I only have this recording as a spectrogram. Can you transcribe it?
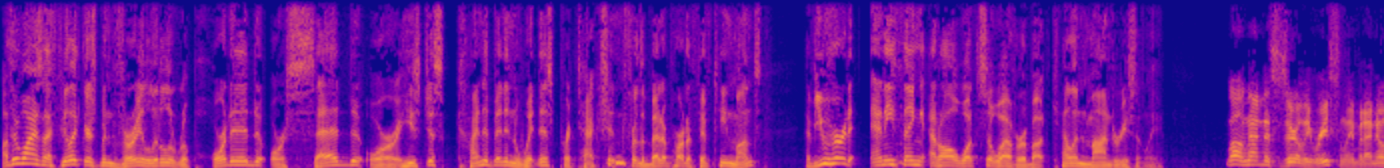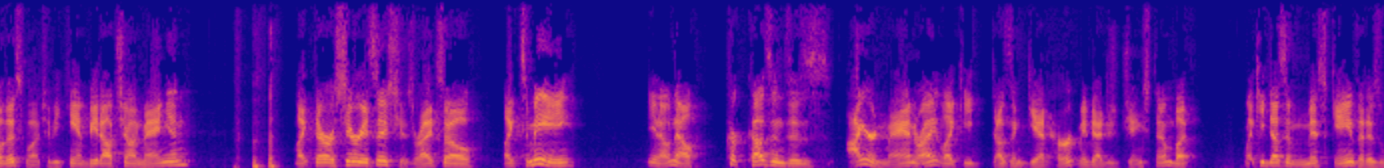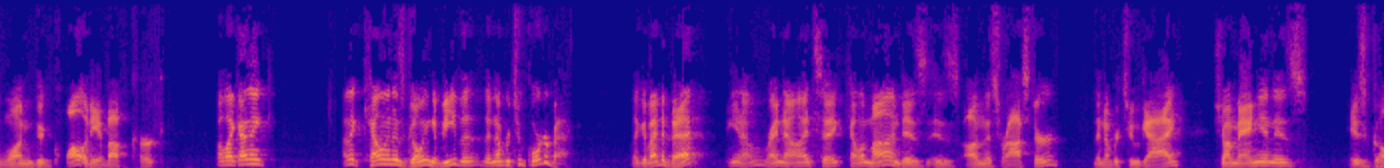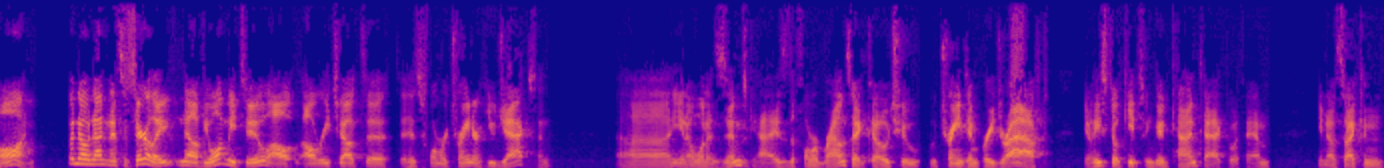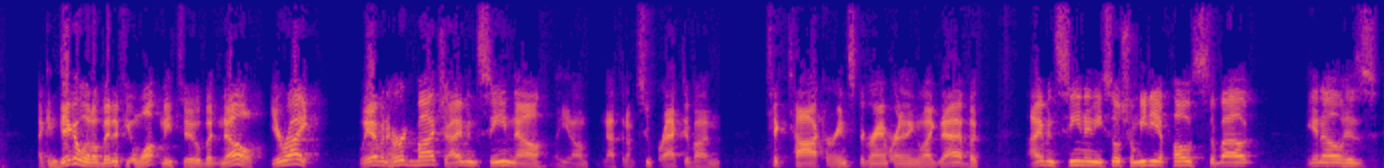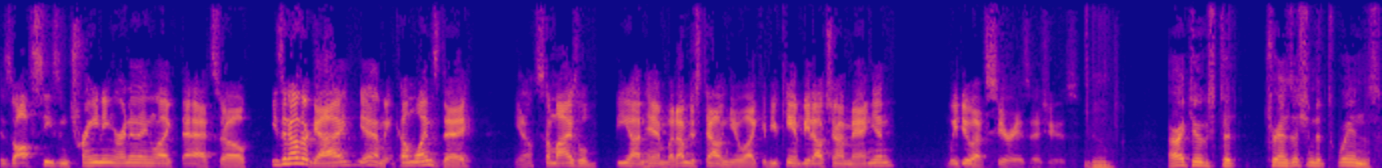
Otherwise, I feel like there's been very little reported or said, or he's just kind of been in witness protection for the better part of 15 months. Have you heard anything at all whatsoever about Kellen Mond recently? Well, not necessarily recently, but I know this much. If you can't beat out Sean Mannion, like there are serious issues, right? So, like to me, you know, now Kirk Cousins is Iron Man, right? Like he doesn't get hurt. Maybe I just jinxed him, but like he doesn't miss games. That is one good quality about Kirk. But like I think, I think Kellen is going to be the the number two quarterback. Like if I had to bet, you know, right now I'd say Kellen Mond is is on this roster, the number two guy. Sean Mannion is is gone. But no, not necessarily. Now, if you want me to, I'll I'll reach out to, to his former trainer Hue Jackson. Uh, you know, one of Zim's guys, the former Browns head coach who who trained him pre-draft. You know, he still keeps in good contact with him. You know, so I can I can dig a little bit if you want me to. But no, you're right. We haven't heard much. I haven't seen now. You know, not that I'm super active on TikTok or Instagram or anything like that, but I haven't seen any social media posts about you know his his off season training or anything like that. So he's another guy. Yeah, I mean, come Wednesday, you know, some eyes will be on him. But I'm just telling you, like, if you can't beat out Sean Mannion, we do have serious issues. All right, Dukes, to transition to Twins,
